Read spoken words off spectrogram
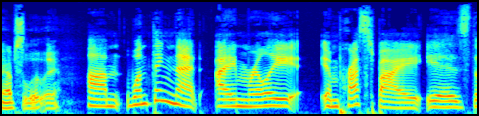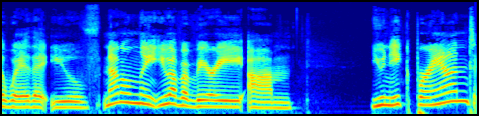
absolutely Um, one thing that I'm really impressed by is the way that you've not only you have a very um, unique brand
